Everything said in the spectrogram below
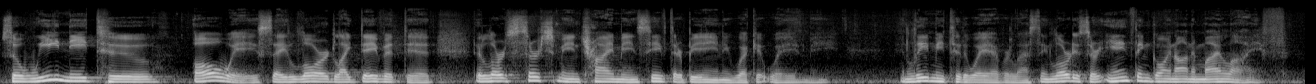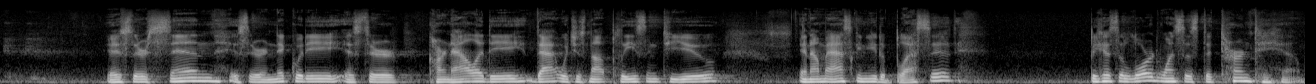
So we need to always say, Lord, like David did, the Lord, search me and try me and see if there be any wicked way in me. And lead me to the way everlasting. Lord, is there anything going on in my life? Is there sin? Is there iniquity? Is there carnality? That which is not pleasing to you? And I'm asking you to bless it because the Lord wants us to turn to Him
